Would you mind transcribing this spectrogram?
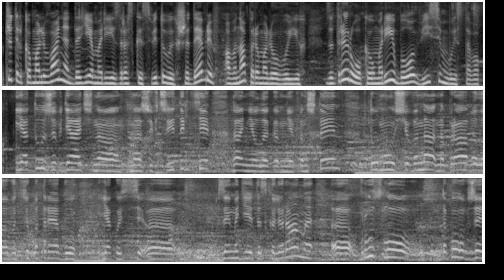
Вчителька малювання дає Марії зразки світових шедеврів, а вона перемальовує їх. За три роки у Марії було вісім виставок. Я дуже вдячна нашій вчительці Ганні Олеговні Фонштейн, тому що вона направила цю потребу якось е, взаємодіяти з кольорами в русло такого вже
